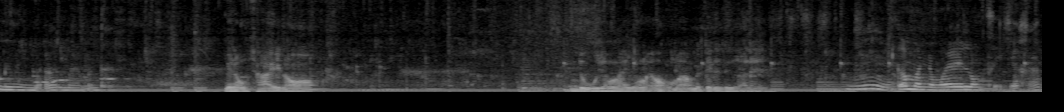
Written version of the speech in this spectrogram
ไม่มีเหมือนเอามามันทัน ไม่ต้องใช้หรอกดูยังไงยังไม่ออกมาไม่เป็นเรือเลยอืมก็มันยังไม่ได้ลงสีอะครับ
